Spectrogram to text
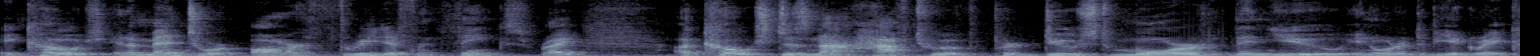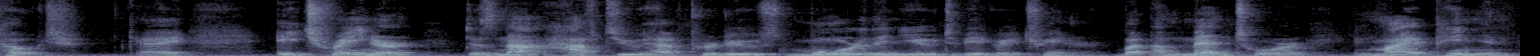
a coach, and a mentor are three different things, right? A coach does not have to have produced more than you in order to be a great coach, okay? A trainer does not have to have produced more than you to be a great trainer. But a mentor, in my opinion,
